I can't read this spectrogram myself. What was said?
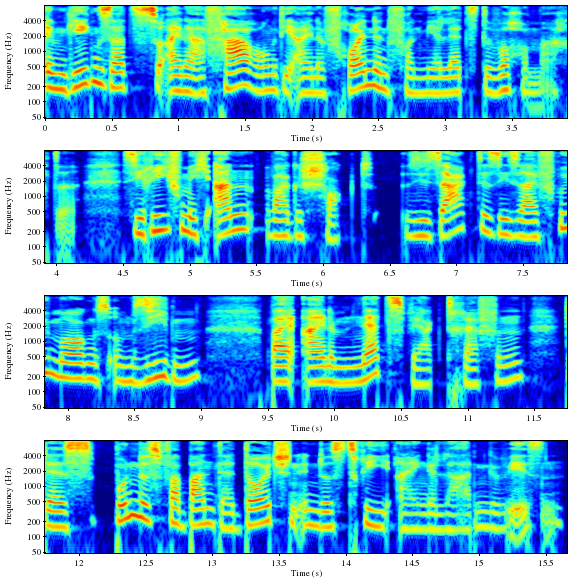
Im Gegensatz zu einer Erfahrung, die eine Freundin von mir letzte Woche machte. Sie rief mich an, war geschockt. Sie sagte, sie sei frühmorgens um sieben bei einem Netzwerktreffen des Bundesverband der deutschen Industrie eingeladen gewesen.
